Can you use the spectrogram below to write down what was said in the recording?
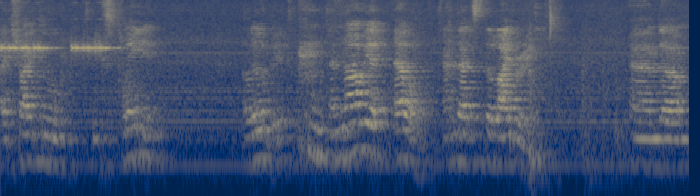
I try to explain it a little bit. and now we're at L, and that's the library. And um,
